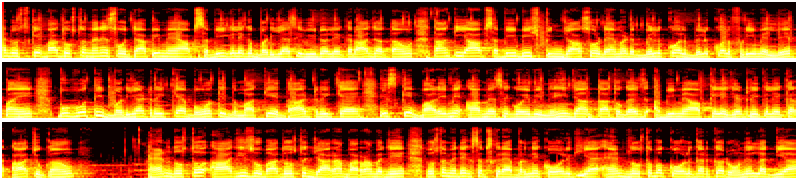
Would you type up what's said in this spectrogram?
एंड उसके बाद दोस्तों मैंने सोचा कि मैं आप सभी के लिए एक बढ़िया सी वीडियो लेकर आ जाता हूँ ताकि आप सभी भी पंजा सौ डायमंड बिल्कुल बिल्कुल फ्री में ले पाएँ। बहुत ही बढ़िया ट्रिक है, बहुत ही धमाकेदार ट्रिक है। इसके बारे में आप में से कोई भी नहीं जानता तो गैज़ अभी मैं आपके लिए ये ट्रिक लेकर आ चुका हूँ। एंड दोस्तों, आज ही सुबह दोस्तों ग्यारह बारह बजे, दोस्तों मेरे एक सब्सक्राइबर ने कॉल किया एंड दोस्तों वो कॉल कर कर रोने लग गया।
